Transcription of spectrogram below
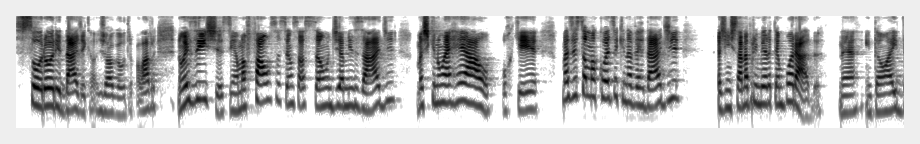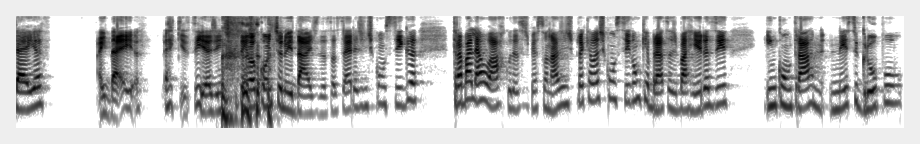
sororidade, que ela joga outra palavra. Não existe, assim, é uma falsa sensação de amizade, mas que não é real, porque... Mas isso é uma coisa que, na verdade, a gente está na primeira temporada, né? Então a ideia, a ideia é que se a gente tem uma continuidade dessa série, a gente consiga trabalhar o arco dessas personagens para que elas consigam quebrar essas barreiras e encontrar nesse grupo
